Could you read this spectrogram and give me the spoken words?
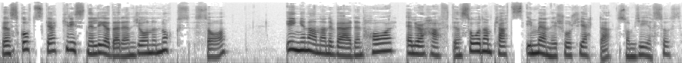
Den skotska kristne ledaren John Knox sa Ingen annan i världen har eller har haft en sådan plats i människors hjärta som Jesus.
